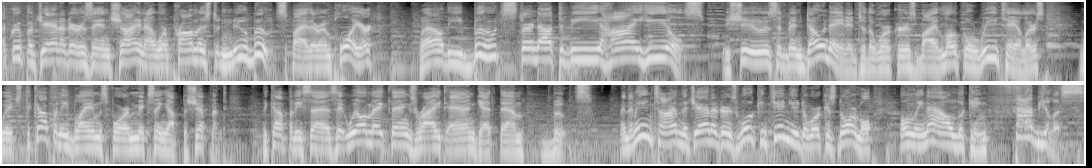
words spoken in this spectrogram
A group of janitors in China were promised new boots by their employer. Well, the boots turned out to be high heels. The shoes had been donated to the workers by local retailers, which the company blames for mixing up the shipment. The company says it will make things right and get them boots. In the meantime, the janitors will continue to work as normal, only now looking fabulous.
